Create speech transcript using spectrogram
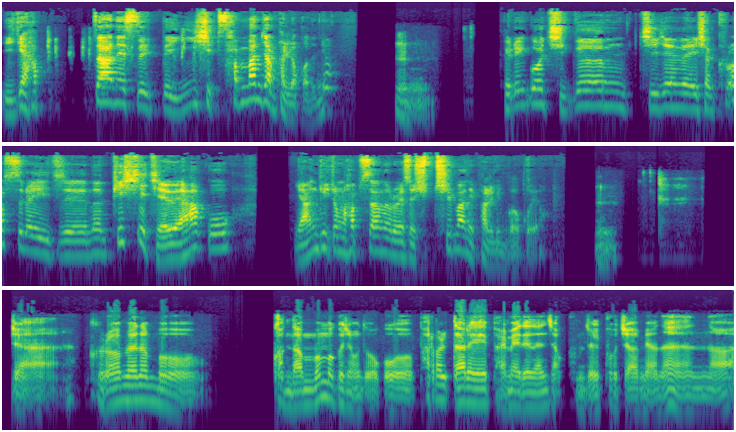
이게 합산했을 때 23만 장 팔렸거든요. 음, 그리고 지금 지 제네레이션 크로스레이즈는 PC 제외하고 양기종 합산으로 해서 17만이 팔린 거고요. 자, 그러면은 뭐, 건담은 뭐 그 정도고, 8월 달에 발매되는 작품들 보자면은, 아,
